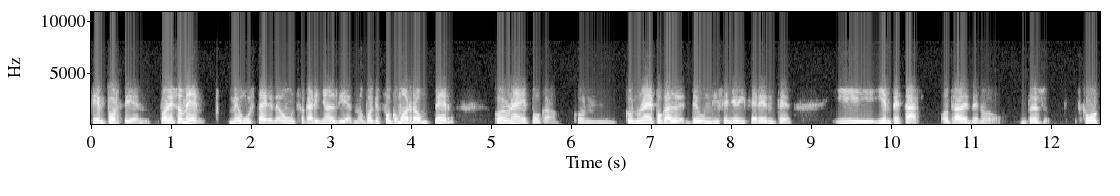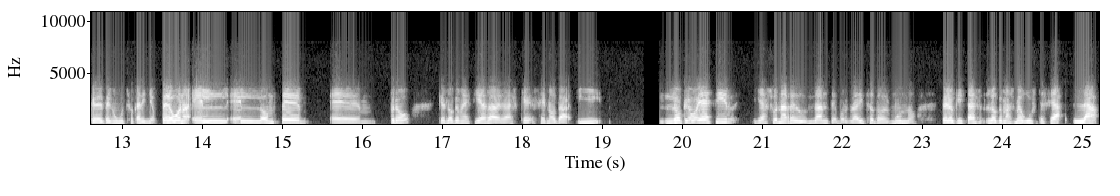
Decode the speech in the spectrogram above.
100%. Por eso me, me gusta y le tengo mucho cariño al 10, ¿no? Porque fue como romper con una época, con, una época de, un diseño diferente y, empezar otra vez de nuevo. Entonces, es como que le tengo mucho cariño. Pero bueno, el, el 11 em, Pro, que es lo que me decías, la verdad es que se nota. Y lo que voy a decir ya suena redundante, porque lo ha dicho todo el mundo, pero quizás lo que más me guste sea la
